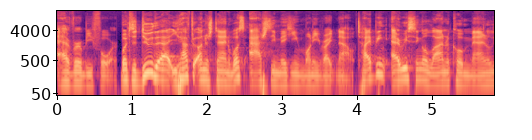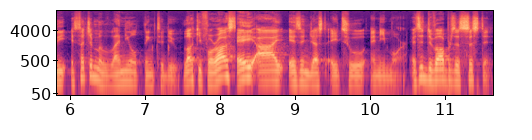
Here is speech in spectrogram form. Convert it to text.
ever before. But to do that, you have to understand what's actually making money right now. Typing every single line of code manually is such a millennial thing to do. Lucky for us, AI isn't just a tool anymore anymore. It's a developer's assistant,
